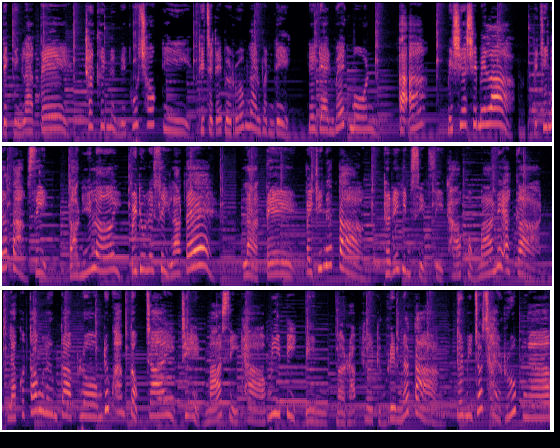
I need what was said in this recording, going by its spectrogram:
เด็กหญิงลาเต้ เธอคือหนึ่งในผู้โชคดีที่จะได้ไปร่วมงานวันเด็กในแดนเวทมนต์ อะอะไม่เชื่อใช่ไหมล่ะ ไปที่หน้าต่างสิ ตอนนี้เลย ไปดูเลยสิลาเต้ ลาเต้ไปที่หน้าต่าง เธอได้ยินเสียงสีเท้าของม้าในอากาศ แล้วก็ต้องลืมตาโพลงด้วยความตกใจที่เห็นม้าสีขาวมีปีกบิน มารับเธอถึงริมหน้าต่าง โดยมีเจ้าชายรูปงาม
